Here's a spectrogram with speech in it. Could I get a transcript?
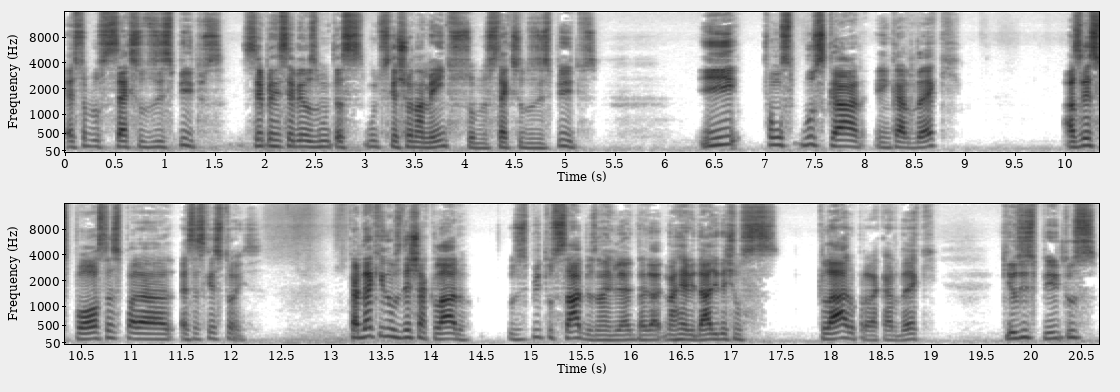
é sobre o sexo dos espíritos. Sempre recebemos muitas, muitos questionamentos sobre o sexo dos espíritos e fomos buscar em Kardec as respostas para essas questões. Kardec nos deixa claro, os espíritos sábios, na na realidade deixam claro para Kardec que os espíritos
